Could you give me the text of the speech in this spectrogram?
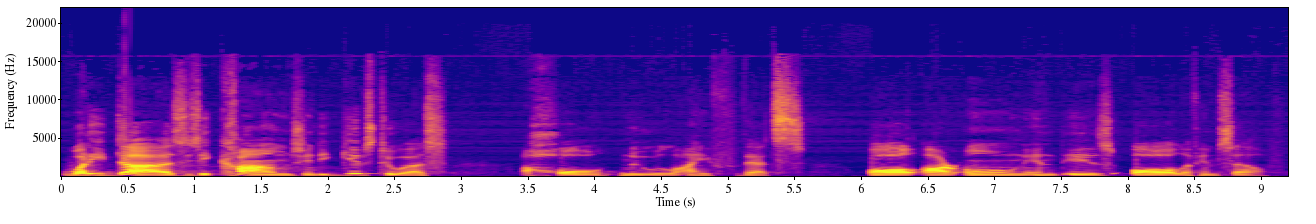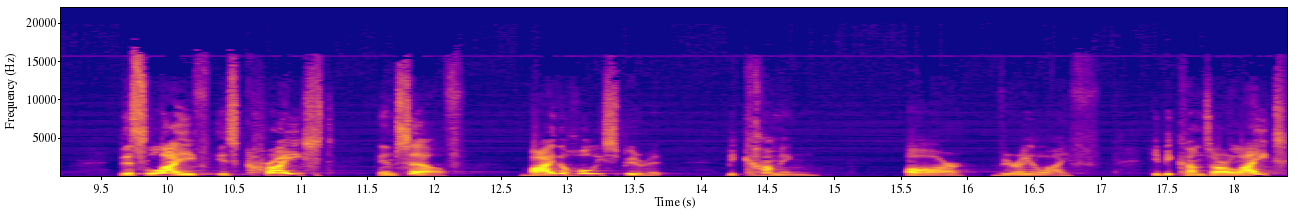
What He does is He comes and He gives to us a whole new life that's all our own and is all of Himself. This life is Christ Himself by the Holy Spirit becoming our very life. He becomes our light,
